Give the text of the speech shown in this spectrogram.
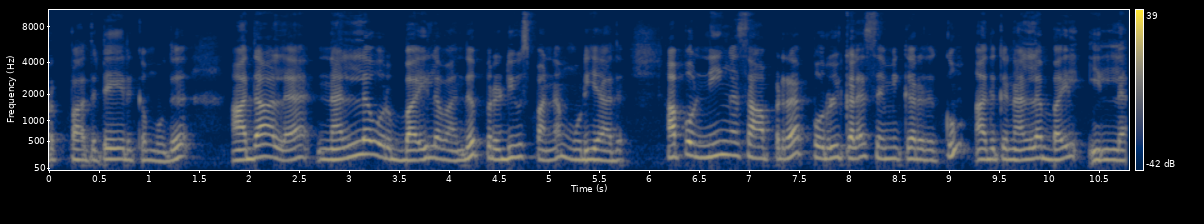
ஒர்க் பார்த்துட்டே இருக்கும்போது அதால் நல்ல ஒரு பைலை வந்து ப்ரொடியூஸ் பண்ண முடியாது. அப்போ நீங்கள் சாப்பிட்ற பொருட்களை செமிக்கிறதுக்கும் அதுக்கு நல்ல பைல் இல்லை.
